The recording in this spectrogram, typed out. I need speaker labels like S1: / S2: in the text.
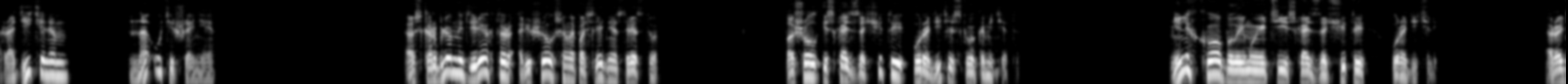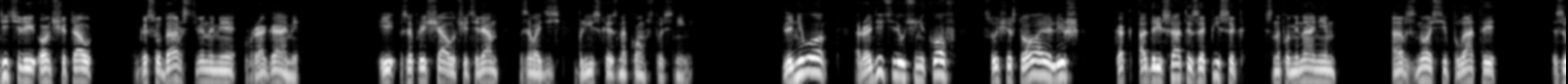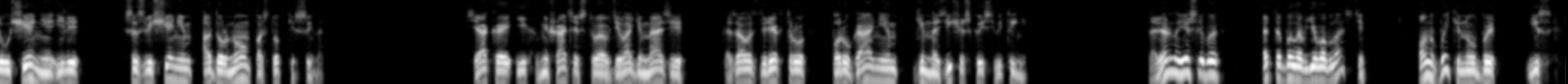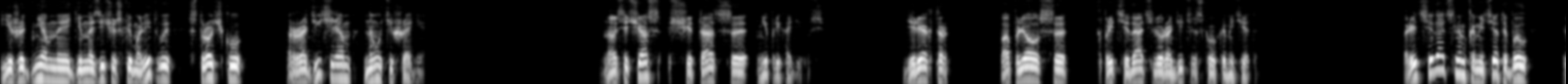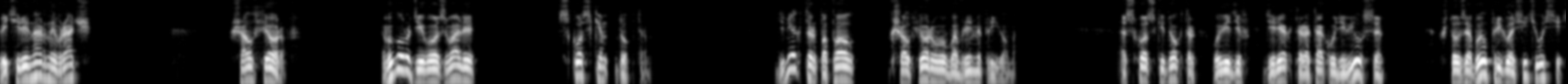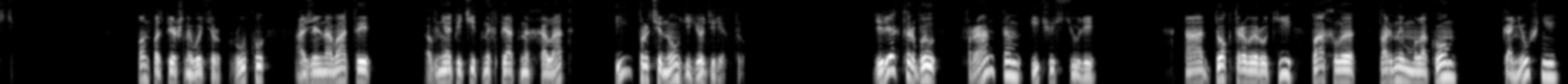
S1: родителям на утешение. Оскорбленный директор решился на последнее средство. Пошел искать защиты у родительского комитета. Нелегко было ему идти искать защиты у родителей. Родителей он считал государственными врагами и запрещал учителям заводить близкое знакомство с ними. Для него родители учеников существовали лишь как адресаты записок с напоминанием о взносе платы за учение или с извещением о дурном поступке сына. Всякое их вмешательство в дела гимназии казалось директору поруганием гимназической святыни. Наверное, если бы это было в его власти, он выкинул бы из ежедневной гимназической молитвы строчку «родителям на утешение». Но сейчас считаться не приходилось. Директор поплелся к председателю родительского комитета. Председателем комитета был ветеринарный врач Шалферов. В городе его звали Скотским доктором. Директор попал к Шалферову во время приема. Скотский доктор, увидев директора, так удивился, что забыл пригласить его сесть. Он поспешно вытер руку, а зеленоватый в неаппетитных пятнах халат и протянул ее директору. Директор был франтом и чистюлей, а от докторовой руки пахло парным молоком, конюшней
